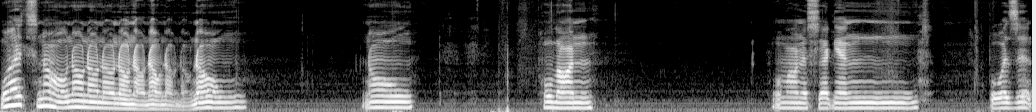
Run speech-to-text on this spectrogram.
What? No, no, no, no, no, no, no, no, no, no. No. Hold on. Hold on a second. Was it?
